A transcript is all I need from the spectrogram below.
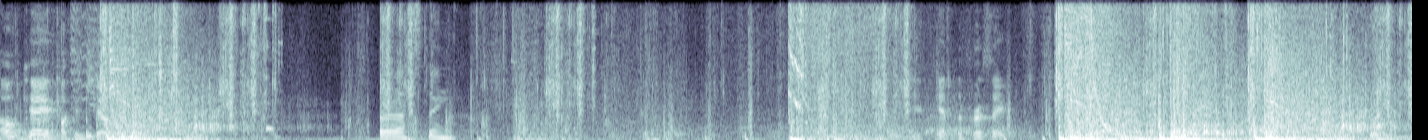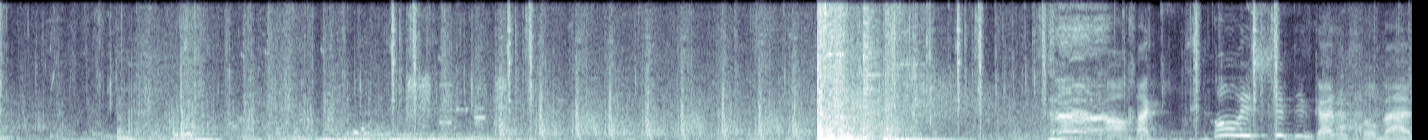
Okay, fucking chill. What last thing? Did you get the first aid? Oh, that, holy shit, these guys are so bad.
